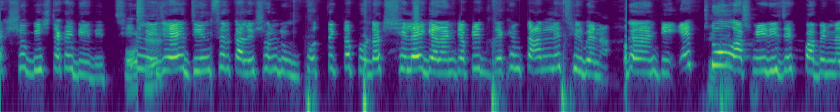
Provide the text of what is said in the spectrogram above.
একশো বিশ টাকায় দিয়ে দিচ্ছি। নিজে জিন্সের কালেকশন প্রত্যেকটা প্রোডাক্ট সেলাই গ্যারান্টি আপনি দেখেন টানলে ছিড়বে না। গ্যারান্টি একটু আপনি রিজেক্ট পাবেন না।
